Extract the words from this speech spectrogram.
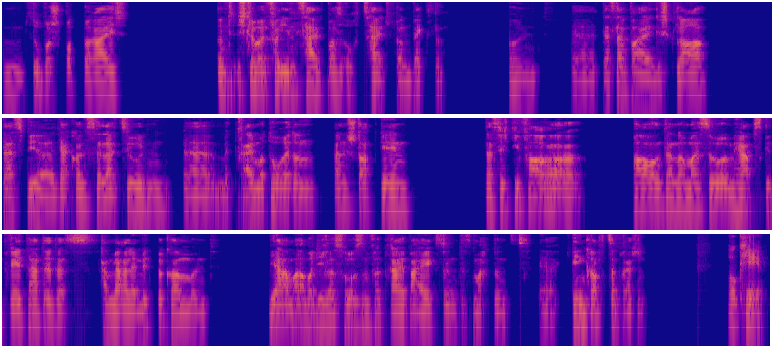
im Supersportbereich. Und ich glaube, für ihn Zeit war es auch Zeit für einen Wechsel. Und äh, deshalb war eigentlich klar, dass wir der Konstellation äh, mit drei Motorrädern an den Start gehen, dass sich die Fahrerpaarung dann nochmal so im Herbst gedreht hatte, das haben wir alle mitbekommen und wir haben aber die Ressourcen für drei Bikes und das macht uns äh, keinen Kopf zerbrechen. Okay.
